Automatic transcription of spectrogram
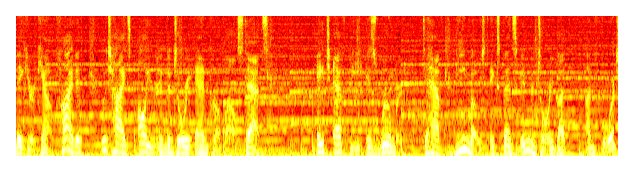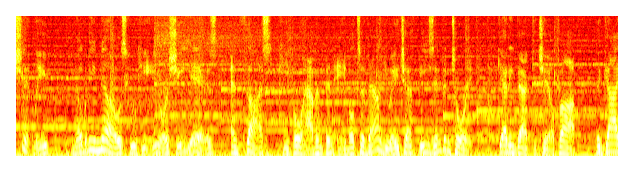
make your account private, which hides all your inventory and profile stats. HFB is rumored to have the most expensive inventory, but unfortunately, nobody knows who he or she is, and thus, people haven't been able to value HFB's inventory. Getting back to Jail Bob, the guy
